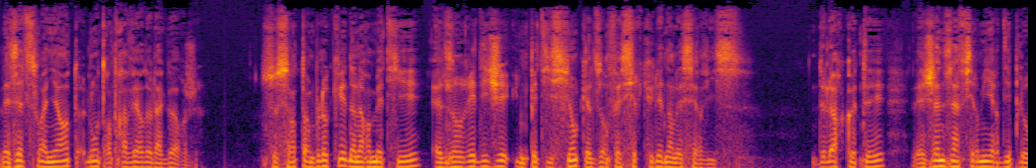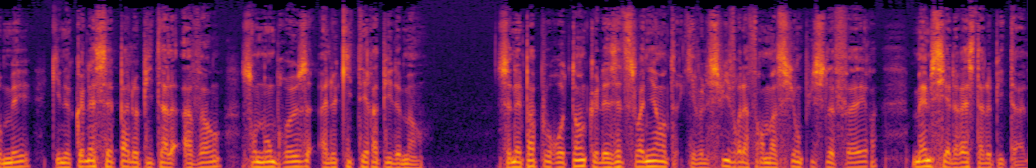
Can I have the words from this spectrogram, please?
les aides-soignantes l'ont en travers de la gorge. Se sentant bloquées dans leur métier, elles ont rédigé une pétition qu'elles ont fait circuler dans les services. De leur côté, les jeunes infirmières diplômées, qui ne connaissaient pas l'hôpital avant, sont nombreuses à le quitter rapidement. Ce n'est pas pour autant que les aides-soignantes qui veulent suivre la formation puissent le faire, même si elles restent à l'hôpital.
